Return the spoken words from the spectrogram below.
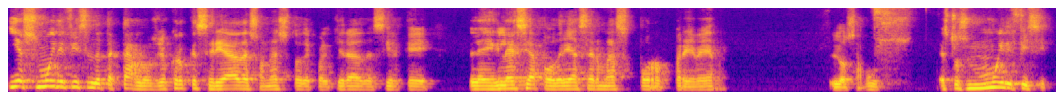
Y es muy difícil detectarlos. Yo creo que sería deshonesto de cualquiera decir que la iglesia podría ser más por prever los abusos. Esto es muy difícil.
